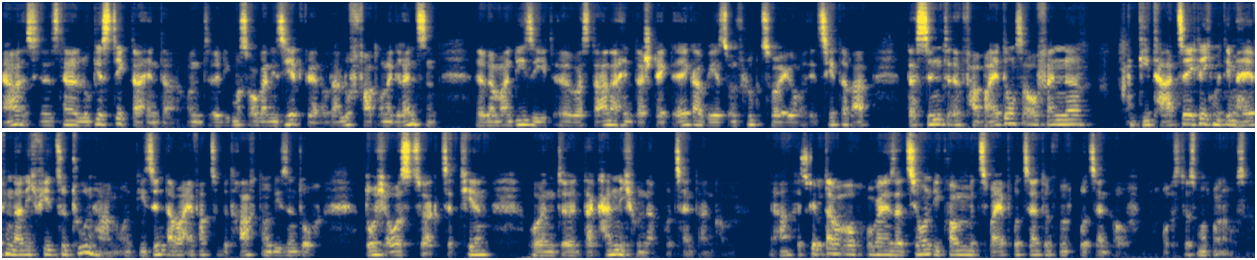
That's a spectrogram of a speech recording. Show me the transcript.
Ja, es ist eine Logistik dahinter und äh, die muss organisiert werden oder Luftfahrt ohne Grenzen. Äh, wenn man die sieht, äh, was da dahinter steckt, LKWs und Flugzeuge etc. Das sind Verwaltungsaufwände, die tatsächlich mit dem Helfen da nicht viel zu tun haben. Und die sind aber einfach zu betrachten und die sind doch durchaus zu akzeptieren. Und äh, da kann nicht 100 Prozent ankommen. Ja, es gibt aber auch Organisationen, die kommen mit 2 Prozent und 5 Prozent auf. Das muss man auch sagen.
